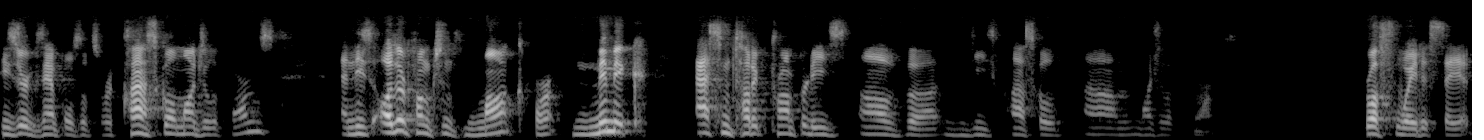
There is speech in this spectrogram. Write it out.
these are examples of sort of classical modular forms. And these other functions mock or mimic asymptotic properties of uh, these classical um, modular forms. Rough way to say it.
